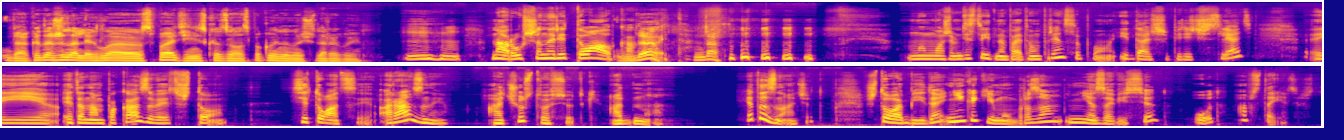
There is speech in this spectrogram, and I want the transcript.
Да, когда жена легла спать и не сказала «спокойной ночи, дорогой». Мгм. Нарушен ритуал Да, какой-то. да. Мы можем действительно по этому принципу и дальше перечислять. И это нам показывает, что ситуации разные, а чувство все-таки одно. Это значит, что обида никаким образом не зависит от обстоятельств.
